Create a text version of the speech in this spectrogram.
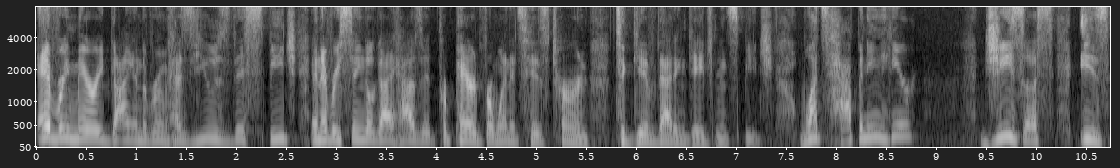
Every married guy in the room has used this speech, and every single guy has it prepared for when it's his turn to give that engagement speech. What's happening here? Jesus is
